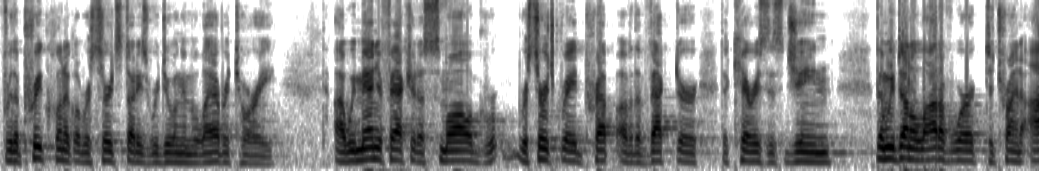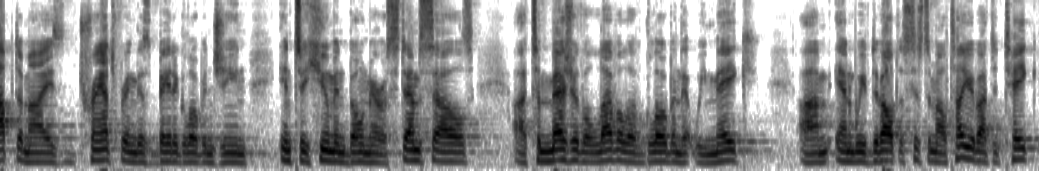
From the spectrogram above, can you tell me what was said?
for the preclinical research studies we're doing in the laboratory. Uh, we manufactured a small gr- research-grade prep of the vector that carries this gene. Then we've done a lot of work to try and optimize transferring this beta globin gene into human bone marrow stem cells, uh, to measure the level of globin that we make. Um, and we've developed a system I'll tell you about to take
